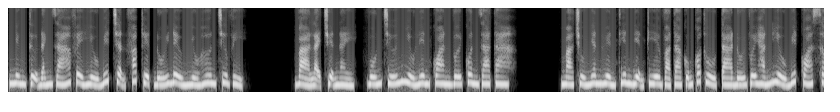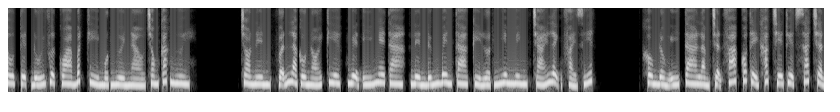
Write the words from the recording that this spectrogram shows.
nhưng tự đánh giá về hiểu biết trận pháp tuyệt đối đều nhiều hơn chư vị. Và lại chuyện này, vốn chứa nhiều liên quan với quân gia ta. Mà chủ nhân huyền thiên điện kia và ta cũng có thủ ta đối với hắn hiểu biết quá sâu tuyệt đối vượt qua bất kỳ một người nào trong các ngươi. Cho nên, vẫn là câu nói kia, nguyện ý nghe ta, liền đứng bên ta kỷ luật nghiêm minh trái lệnh phải giết. Không đồng ý ta làm trận pháp có thể khắc chế tuyệt sát trận,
